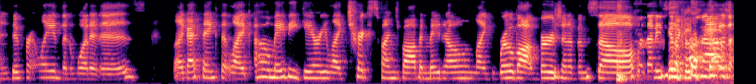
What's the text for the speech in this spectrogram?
end differently than what it is. Like I think that like oh maybe Gary like tricked SpongeBob and made his own like robot version of himself and then he's gonna Yeah, come out of the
